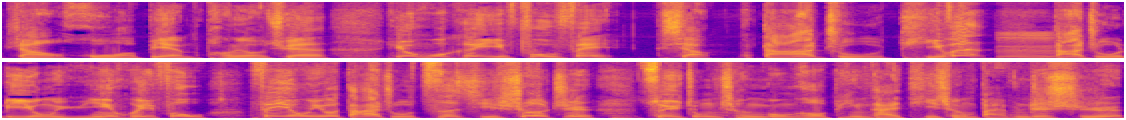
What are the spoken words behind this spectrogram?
然后火遍朋友圈。用户可以付费向答主提问，嗯答主利用语音回复，费用由答主自己设置，最终成功后平台提成百分之十。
